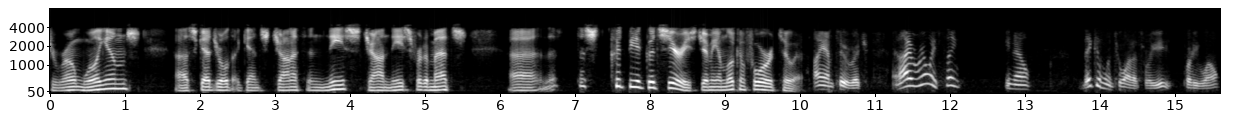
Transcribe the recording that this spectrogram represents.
Jerome Williams uh, scheduled against Jonathan Niese, John Niese for the Mets. Uh, this, this could be a good series, Jimmy. I'm looking forward to it. I am too, Rich, and I really think you know they can win two out of three pretty well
